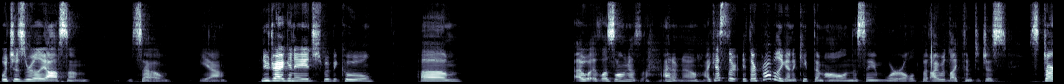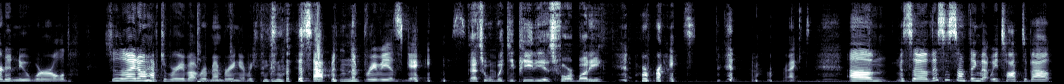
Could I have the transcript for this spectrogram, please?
which is really awesome. So yeah, new Dragon Age would be cool. Um, I as long as I don't know, I guess they're they're probably going to keep them all in the same world, but I would like them to just start a new world so that I don't have to worry about remembering everything that has happened in the previous games. That's what Wikipedia is for, buddy. right. right. Um, so this is something that we talked about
